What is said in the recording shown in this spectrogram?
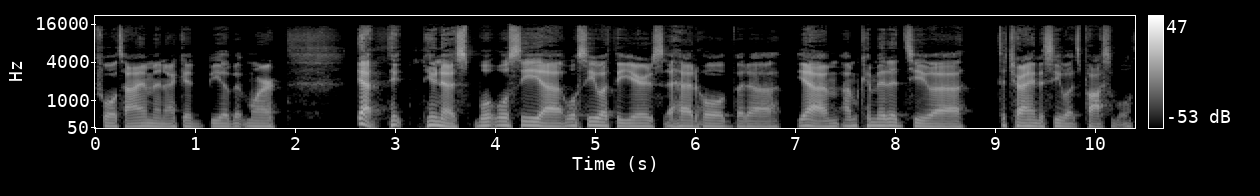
full time and i could be a bit more yeah who, who knows? We'll we'll see uh we'll see what the years ahead hold but uh yeah i'm i'm committed to uh to trying to see what's possible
